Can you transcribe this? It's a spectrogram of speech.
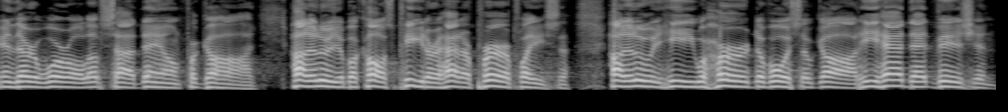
and their world upside down for God. Hallelujah. Because Peter had a prayer place. Hallelujah. He heard the voice of God, he had that vision.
